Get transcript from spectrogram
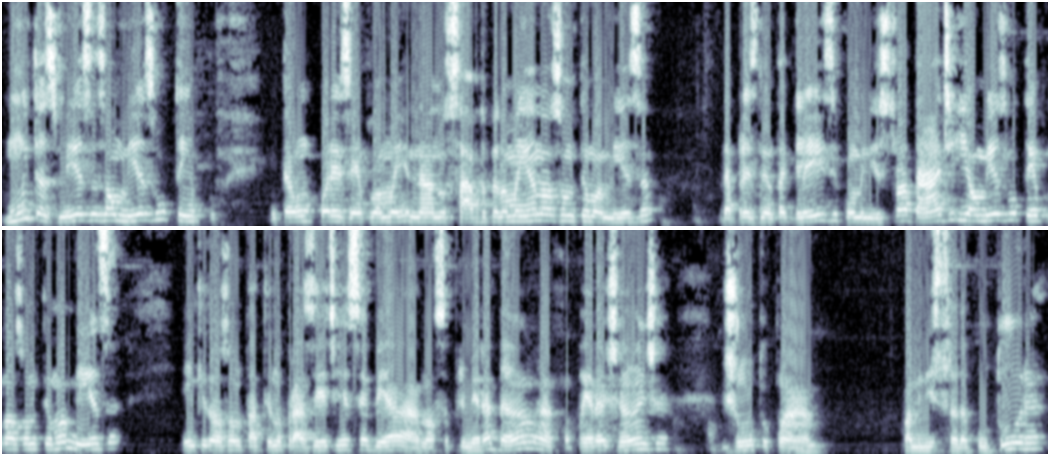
muitas mesas ao mesmo tempo. Então, por exemplo, amanhã, na, no sábado pela manhã, nós vamos ter uma mesa da presidenta Gleisi com o ministro Haddad e, ao mesmo tempo, nós vamos ter uma mesa em que nós vamos estar tendo o prazer de receber a nossa primeira-dama, a companheira Janja, junto com a, com a ministra da Cultura,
